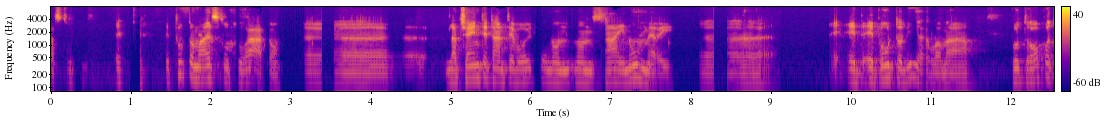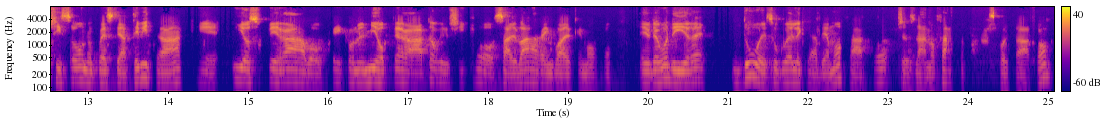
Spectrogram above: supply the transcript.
struttura- è, è tutto mal strutturato. Eh, eh, la gente tante volte non, non sa i numeri, eh, è, è brutto dirlo, ma purtroppo ci sono queste attività che io speravo che con il mio operato riuscivo a salvare in qualche modo. E io devo dire, due su quelle che abbiamo fatto, ce l'hanno fatto, hanno ascoltato,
